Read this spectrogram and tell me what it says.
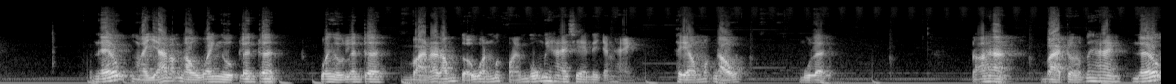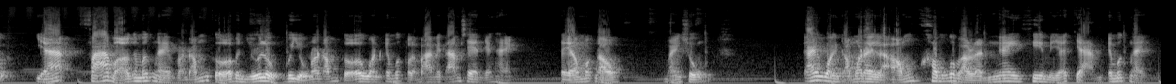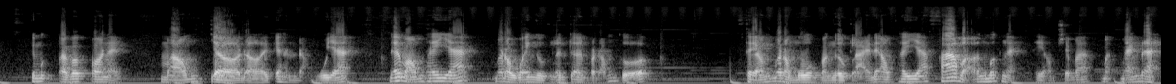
Nếu mà giá bắt đầu quay ngược lên trên, quay ngược lên trên và nó đóng cửa quanh mức khoảng 42 cent đi chẳng hạn, thì ông bắt đầu mua lên. Đó ha. Và trường hợp thứ hai, nếu giá phá vỡ cái mức này và đóng cửa bên dưới luôn, ví dụ nó đóng cửa quanh cái mức là 38 cent chẳng hạn, thì ông bắt đầu bán xuống cái quan trọng ở đây là ông không có vào lệnh ngay khi mà giá chạm cái mức này cái mức pivot point này mà ông chờ đợi cái hành động của giá. Nếu mà ông thấy giá bắt đầu quay ngược lên trên và đóng cửa thì ông bắt đầu mua. Và ngược lại nếu ông thấy giá phá vỡ cái mức này thì ông sẽ bán, bán ra.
